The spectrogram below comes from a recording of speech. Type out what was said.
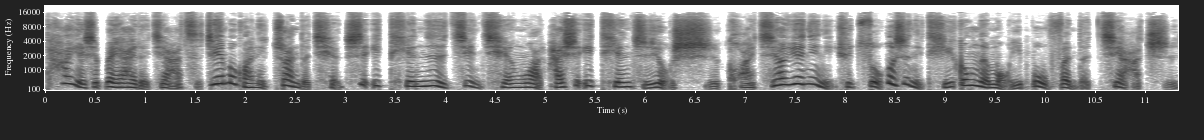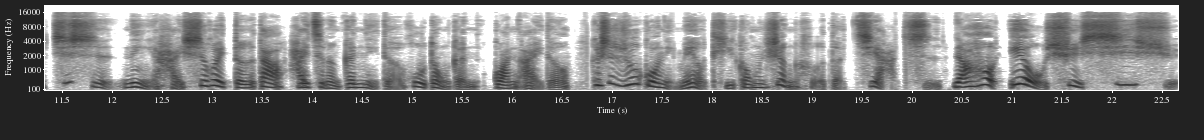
他也是被爱的价值。今天不管你赚的钱是一天日进千万，还是一天只有十块，只要愿意你去做，或是你提供的某一部分的价值，其实你还是会得到孩子们跟你的互动跟关爱的哦。可是如果你没有提供任何的价值，然后又去吸取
